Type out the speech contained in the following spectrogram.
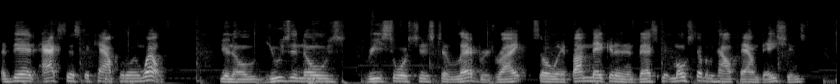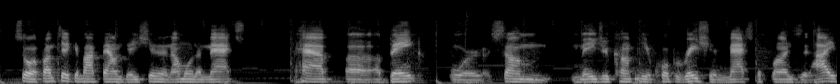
and then access to capital and wealth. You know, using those resources to leverage, right? So if I'm making an investment, most of them have foundations. So if I'm taking my foundation and I'm going to match, have a bank or some major company or corporation match the funds that I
